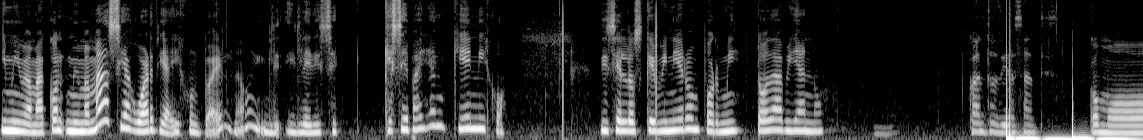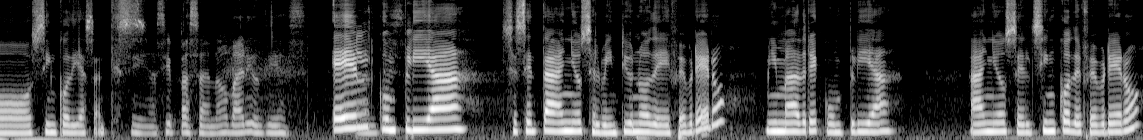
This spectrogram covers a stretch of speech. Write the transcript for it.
Y mi mamá, con, mi mamá hacía guardia ahí junto a él, ¿no? Y le, y le dice, ¿que se vayan quién, hijo? Dice, los que vinieron por mí, todavía no. ¿Cuántos días antes? Como cinco días antes. Sí, así pasa, ¿no? Varios días. Él antes. cumplía 60 años el 21 de febrero, mi madre cumplía años el 5 de febrero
